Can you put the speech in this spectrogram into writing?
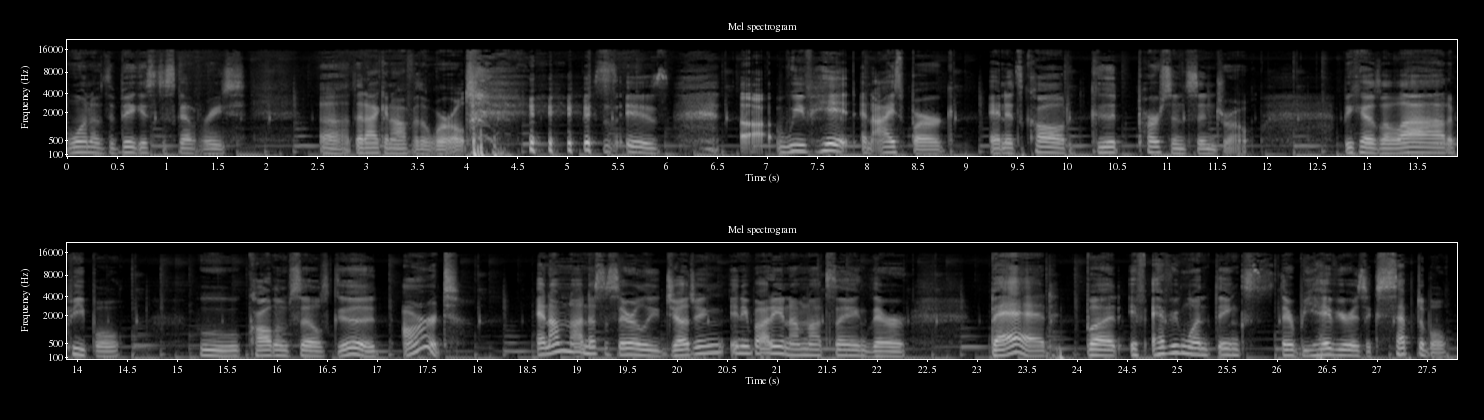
one of the biggest discoveries uh, that I can offer the world. is, is uh, we've hit an iceberg, and it's called good person syndrome. Because a lot of people who call themselves good aren't. And I'm not necessarily judging anybody, and I'm not saying they're bad but if everyone thinks their behavior is acceptable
